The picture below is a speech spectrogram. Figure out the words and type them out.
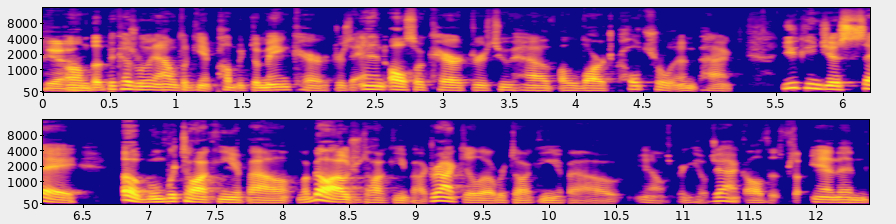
Yeah. Um, but because we're now looking at public domain characters and also characters who have a large cultural impact, you can just say, oh, when we're talking about Magogs, we're talking about Dracula, we're talking about, you know, Spring-heeled Jack, all this stuff. And then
